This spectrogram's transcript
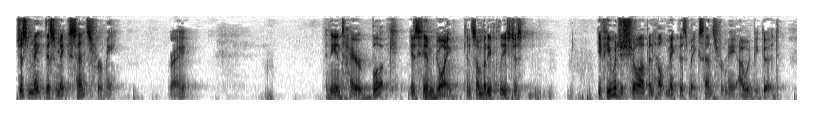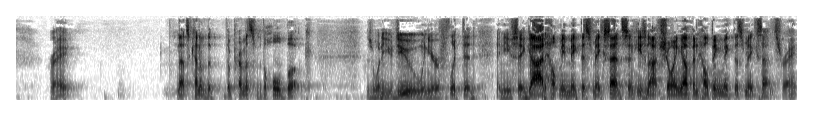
just make this make sense for me." Right? And the entire book is him going, "Can somebody please just if he would just show up and help make this make sense for me, I would be good." Right? And that's kind of the, the premise of the whole book is what do you do when you're afflicted and you say, God, help me make this make sense? And He's not showing up and helping make this make sense, right?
